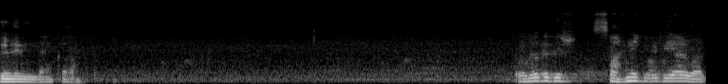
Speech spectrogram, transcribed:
döneminden kalan. Orada da bir sahne gibi bir yer var.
